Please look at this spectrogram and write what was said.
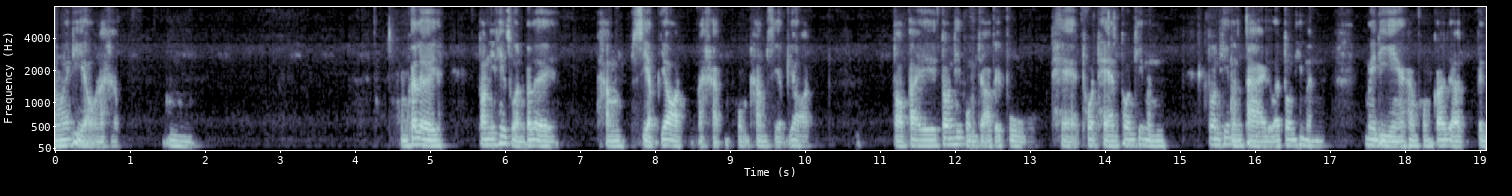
น้อยเดียวนะครับ อืม ผมก็เลย ตอนนี้ที่สวนก็เลยทำเสียบยอดนะครับ ผมทำเสียบยอด ต่อไปต้นที่ผมจะเอาไปปลูก แทนทดแทนต้นที่มันต้นที่มันตายหรือว่าต้นที่มันไม่ดีนะครับ ผมก็จะเป็น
